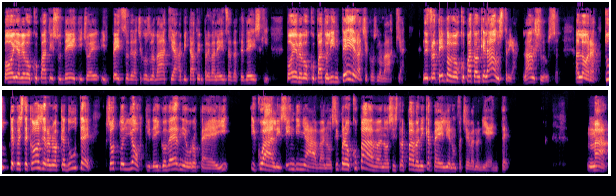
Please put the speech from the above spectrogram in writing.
Poi aveva occupato i Sudeti, cioè il pezzo della Cecoslovacchia abitato in prevalenza da tedeschi. Poi aveva occupato l'intera Cecoslovacchia. Nel frattempo aveva occupato anche l'Austria, l'Anschluss. Allora, tutte queste cose erano accadute sotto gli occhi dei governi europei i quali si indignavano, si preoccupavano, si strappavano i capelli e non facevano niente. Ma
